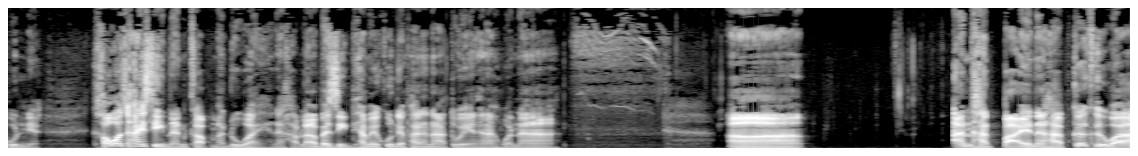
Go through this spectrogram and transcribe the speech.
คุณเนี่ยเขาก็จะให้สิ่งนั้นกลับมาด้วยนะครับ แล้วเป็นสิ่งที่ทำให้คุณได้พัฒนาตัวเองนะหัวหน้าอันถัดไปนะครับก็คือว่า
